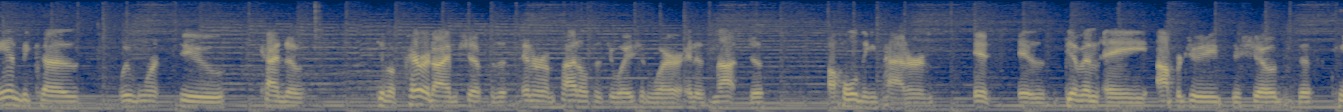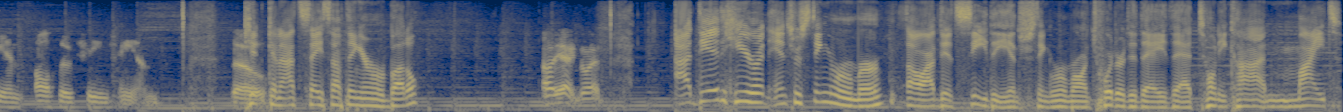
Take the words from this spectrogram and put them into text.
and because we want to kind of give a paradigm shift to this interim title situation where it is not just a holding pattern. It is given a opportunity to show that this can also change hands. So, Can, can I say something in rebuttal? oh yeah, go ahead. I did hear an interesting rumor. Oh, I did see the interesting rumor on Twitter today that Tony Khan might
